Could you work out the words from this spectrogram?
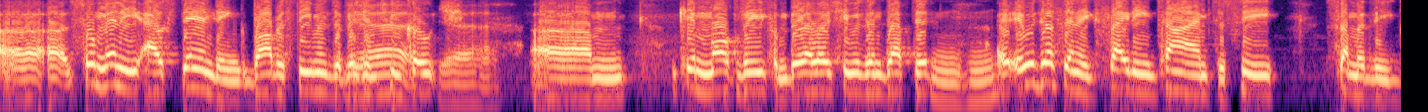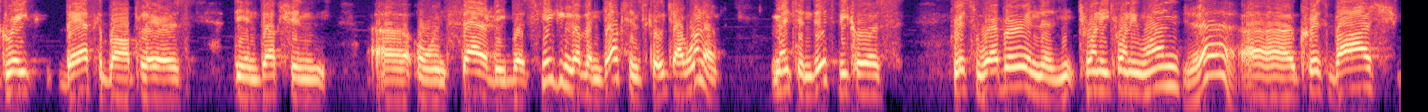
uh, uh, so many outstanding. Barbara Stevens, Division yeah. two coach. Yeah. Um, Kim Mulkey from Baylor, she was inducted. hmm It it was just an exciting time to see some of the great basketball players, the induction uh, on Saturday. But speaking of inductions, Coach, I want to mention this because Chris Webber in the 2021, Yeah. uh, Chris Bosh,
